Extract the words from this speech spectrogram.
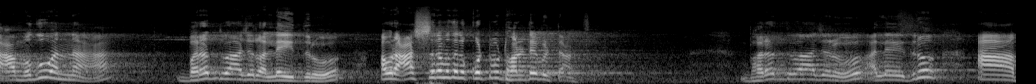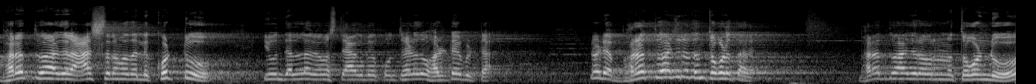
ಆ ಮಗುವನ್ನು ಭರದ್ವಾಜರು ಅಲ್ಲೇ ಇದ್ದರು ಅವರ ಆಶ್ರಮದಲ್ಲಿ ಕೊಟ್ಬಿಟ್ಟು ಹೊರಟೇ ಬಿಟ್ಟ. ಅಂತ ಭರದ್ವಾಜರು ಅಲ್ಲೇ ಇದ್ದರು ಆ ಭರದ್ವಾಜರ ಆಶ್ರಮದಲ್ಲಿ ಕೊಟ್ಟು ಇವೊಂದೆಲ್ಲ ವ್ಯವಸ್ಥೆ ಆಗಬೇಕು ಅಂತ ಹೇಳಿದ್ರು, ಹೊರಟೇ ಬಿಟ್ಟ. ನೋಡಿ, ಭರದ್ವಾಜರು ಅದನ್ನು ತಗೊಳ್ತಾರೆ. ಭರದ್ವಾಜರವರನ್ನು ತಗೊಂಡು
